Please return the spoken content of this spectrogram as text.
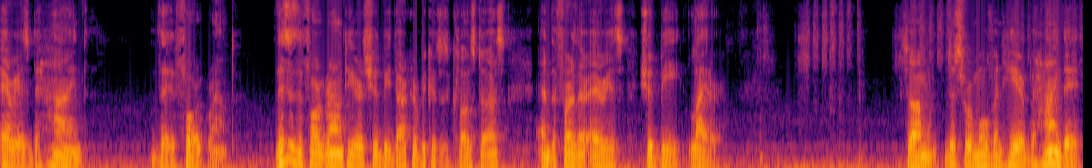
areas behind the foreground. This is the foreground here it should be darker because it's close to us and the further areas should be lighter so I'm just removing here behind it.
